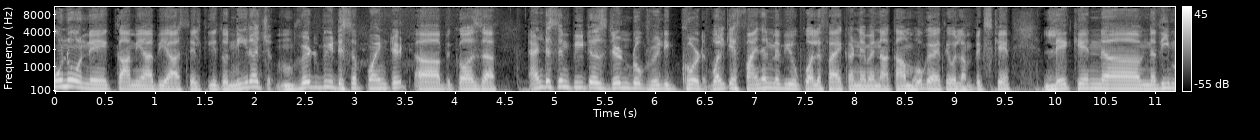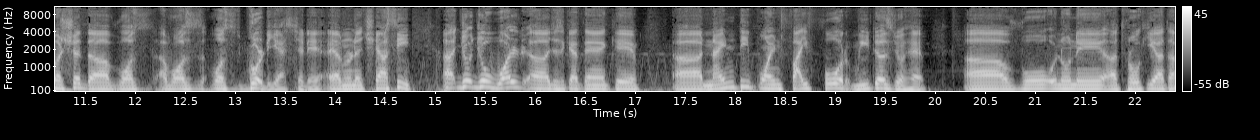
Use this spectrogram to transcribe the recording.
उन्होंने कामयाबी हासिल की। तो Neeraj would be disappointed because Anderson Peters didn't look really good बल्कि फाइनल में भी वो क्वालिफाई करने में नाकाम हो गए थे ओलंपिक्स के। लेकिन Nadeem Arshad was good yesterday उन्होंने छियासी जो जो वर्ल्ड जैसे कहते हैं कि ninety point five four metres जो है वो उन्होंने थ्रो किया था,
